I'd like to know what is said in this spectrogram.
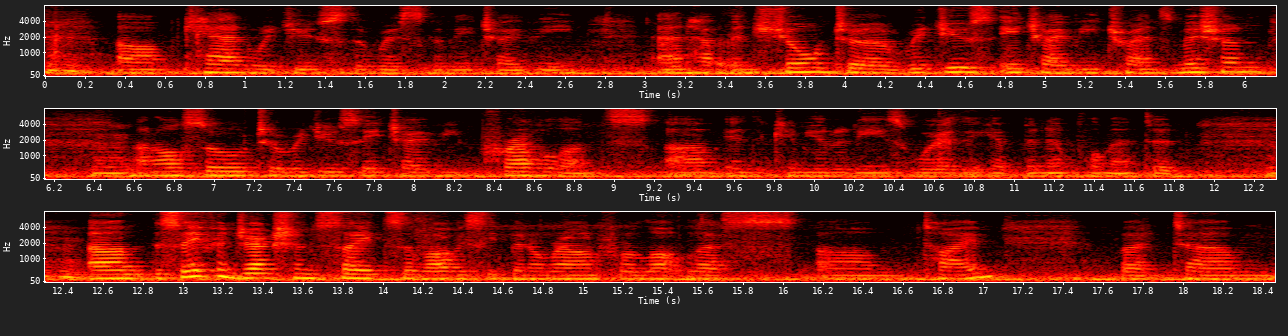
Mhm. um, can reduce the risk of HIV and have been shown to reduce HIV transmission Mhm. and also to reduce HIV prevalence um, in the communities where they have been implemented. Um, the safe injection sites have obviously been around for a lot less um, time, but um,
